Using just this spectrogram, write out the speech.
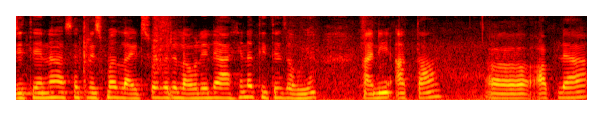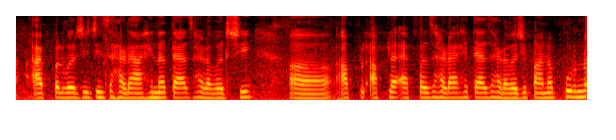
जिथे ना असं क्रिसमस लाईट्स वगैरे लावलेले आहे ना तिथे जाऊया. आणि आता आपल्या ॲपलवरची जी झाडं आहे ना त्या झाडावरची आप आपलं ॲपल झाड आहे त्या झाडावरची पानं पूर्ण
